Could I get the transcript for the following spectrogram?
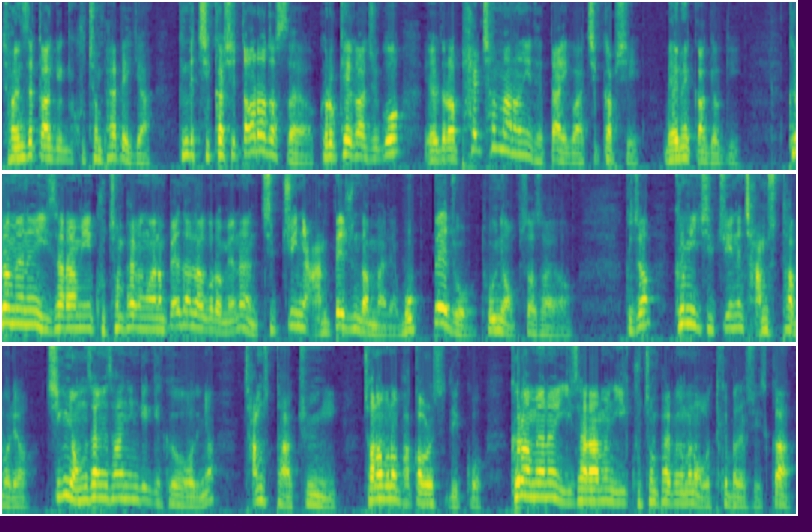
전세 가격이 9,800이야. 근데 집값이 떨어졌어요. 그렇게 해가지고, 예를 들어 8천만 원이 됐다 이거야, 집값이. 매매 가격이. 그러면은 이 사람이 9,800만 원 빼달라 그러면은 집주인이 안 빼준단 말이야. 못 빼줘. 돈이 없어서요. 그죠? 그럼 이 집주인은 잠수 타버려. 지금 영상에서 하는 게 그거거든요. 잠수 타, 조용히. 전화번호 바꿔볼 수도 있고. 그러면은 이 사람은 이 9,800만 원을 어떻게 받을 수 있을까?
